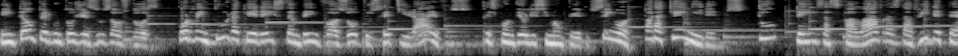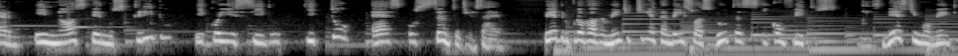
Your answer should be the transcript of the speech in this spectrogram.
Então perguntou Jesus aos doze: Porventura quereis também vós outros retirai-vos? Respondeu-lhe Simão Pedro: Senhor, para quem iremos? Tu tens as palavras da vida eterna, e nós temos crido e conhecido que tu és o Santo de Israel. Pedro provavelmente tinha também suas lutas e conflitos, mas neste momento,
